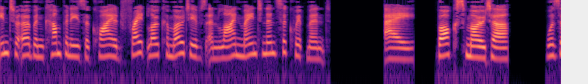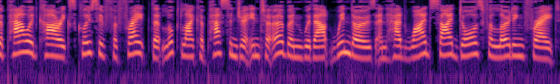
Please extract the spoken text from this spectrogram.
interurban companies acquired freight locomotives and line maintenance equipment. A box motor was a powered car exclusive for freight that looked like a passenger interurban without windows and had wide side doors for loading freight.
